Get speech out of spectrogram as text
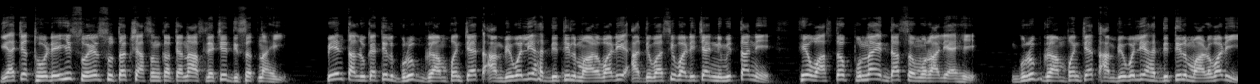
याचे थोडेही स्वयंसूतक शासनकर्त्यांना असल्याचे दिसत नाही. पेन तालुक्यातील ग्रुप ग्रामपंचायत आंबेवली हद्दीतील माळवाडी आदिवासी वाडीच्या निमित्ताने हे वास्तव पुन्हा एकदा समोर आले आहे. ग्रुप ग्रामपंचायत आंबेवली हद्दीतील माळवाडी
